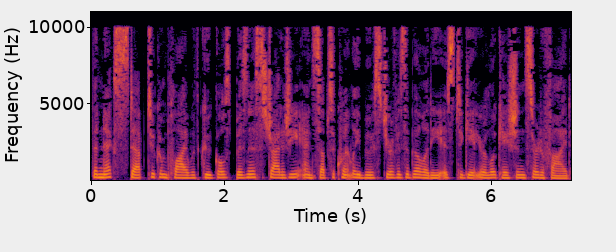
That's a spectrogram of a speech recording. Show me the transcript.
The next step to comply with Google's business strategy and subsequently boost your visibility is to get your location certified.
